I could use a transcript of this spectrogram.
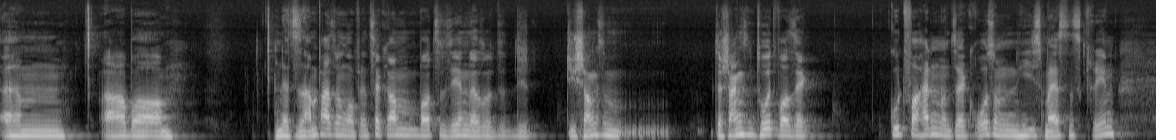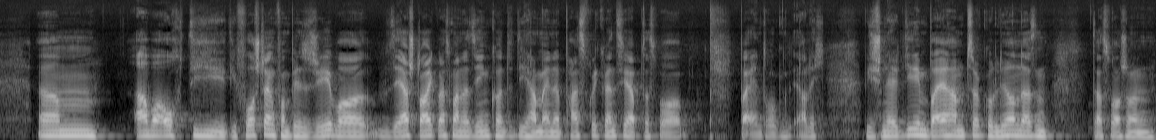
Ähm, aber in der Zusammenfassung auf Instagram war zu sehen, also die, die Chancen, der Chancentod war sehr gut vorhanden und sehr groß und hieß meistens Green. Ähm, aber auch die, die Vorstellung von PSG war sehr stark, was man da sehen konnte. Die haben eine Passfrequenz gehabt, das war beeindruckend, ehrlich. Wie schnell die den Ball haben zirkulieren lassen, das war schon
